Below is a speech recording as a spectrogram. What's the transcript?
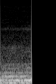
Mm-hmm.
